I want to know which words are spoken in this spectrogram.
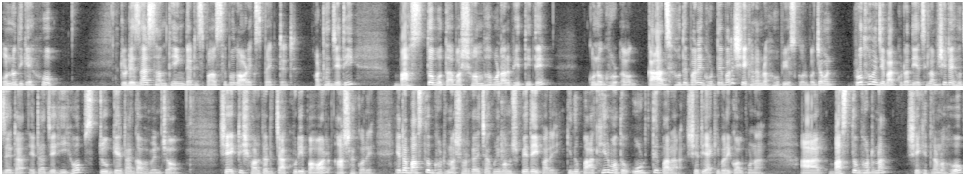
অন্যদিকে hope to desire something that is possible or expected অর্থাৎ যেটি বাস্তবতা বা সম্ভাবনার ভিত্তিতে কোনো কাজ হতে পারে, ঘটতে পারে, সেখানে আমরা হোপ ইউজ করব। যেমন প্রথমে যে বাক্যটা দিয়েছিলাম, সেটাই হচ্ছে এটা এটা যে he hopes to get a government job সে একটি সরকারি চাকুরি পাওয়ার আশা করে। এটা বাস্তব ঘটনা, সরকারি চাকুরি মানুষ পেতেই পারে, কিন্তু পাখির মতো উড়তে পারা সেটি একেবারেই কল্পনা। আর বাস্তব ঘটনা, সেক্ষেত্রে আমরা হোপ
